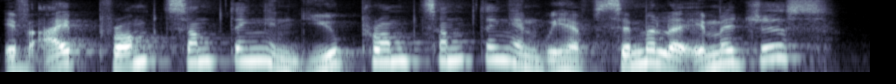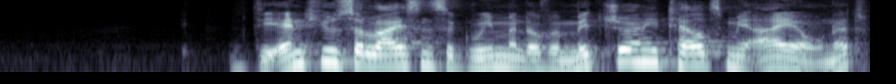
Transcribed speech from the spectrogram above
If I prompt something and you prompt something and we have similar images, the end user license agreement of a Midjourney tells me I own it.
